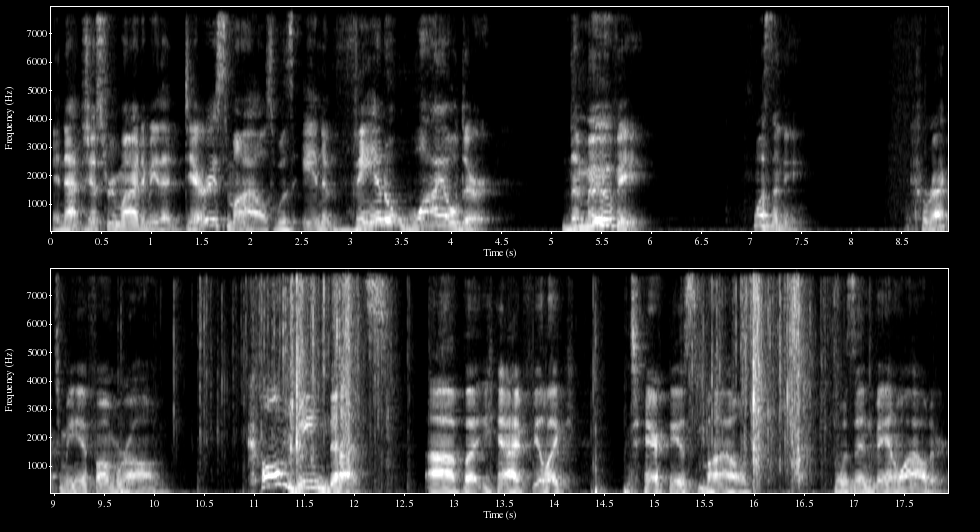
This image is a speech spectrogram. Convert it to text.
And that just reminded me that Darius Miles was in Van Wilder the movie, wasn't he? Correct me if I'm wrong. Call me nuts. Uh, but yeah, I feel like Darius Miles was in Van Wilder.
